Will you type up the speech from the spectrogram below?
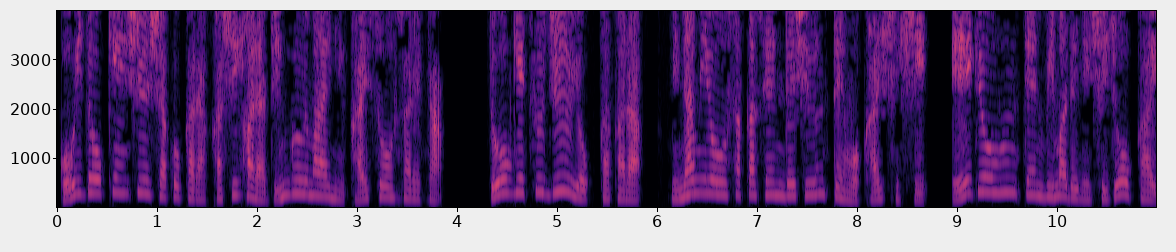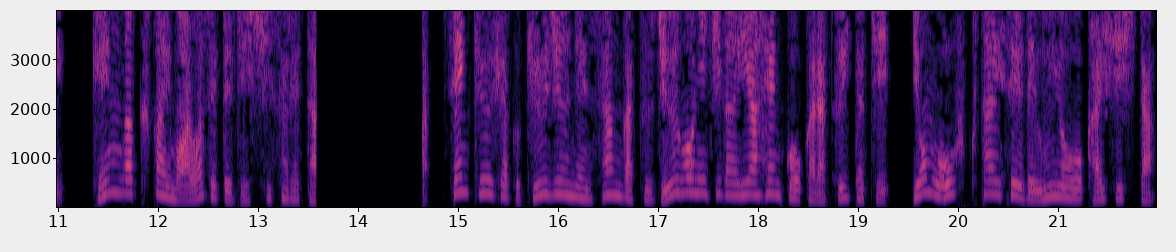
五移動研修車庫から柏原神宮前に改装された。同月14日から南大阪線で試運転を開始し、営業運転日までに試乗会、見学会も合わせて実施された。1990年3月15日ダイヤ変更から1日、4往復体制で運用を開始した。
